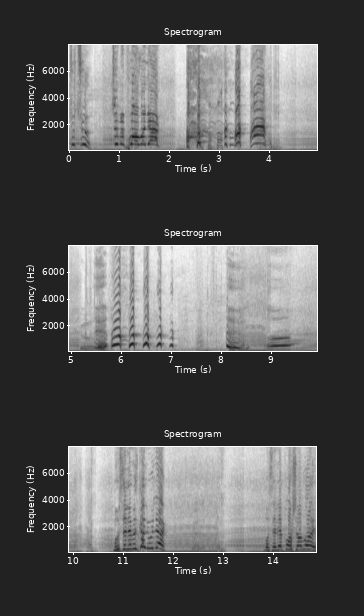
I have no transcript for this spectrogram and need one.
Që që? Që me po allë njak? Mo se le me t'kallu njak? Mo se le po shalojn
